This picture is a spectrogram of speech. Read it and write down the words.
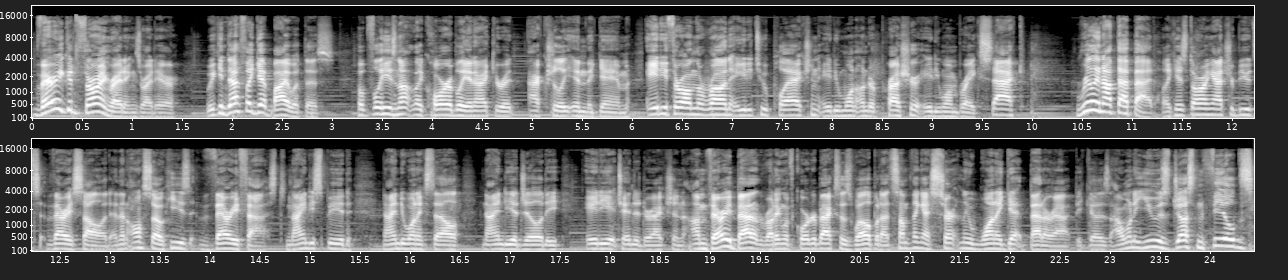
very good throwing ratings right here. We can definitely get by with this. Hopefully he's not like horribly inaccurate actually in the game. 80 throw on the run, 82 play action, 81 under pressure, 81 break sack, really not that bad. Like his throwing attributes, very solid. And then also he's very fast. 90 speed, 91 excel, 90 agility, 88 change of direction. I'm very bad at running with quarterbacks as well, but that's something I certainly want to get better at because I want to use Justin Fields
